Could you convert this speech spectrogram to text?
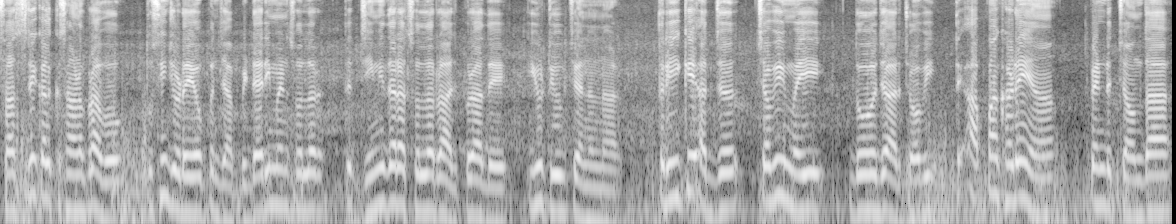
ਸਤਿ ਸ੍ਰੀ ਅਕਾਲ ਕਿਸਾਨ ਭਰਾਵੋ, ਤੁਸੀਂ ਜੁੜੇ ਹੋ ਪੰਜਾਬੀ ਡੈਰੀਮੈਨ ਸੋਲਰ ਤੇ ਜ਼ਿਮੀਦਾਰਾ ਸੋਲਰ ਰਾਜਪੁਰਾ ਦੇ YouTube ਚੈਨਲ ਨਾਲ। ਤਰੀਕ ਹੈ ਅੱਜ 24 ਮਈ 2024 ਤੇ ਆਪਾਂ ਖੜੇ ਆਂ ਪਿੰਡ ਚੌਂਦਾ,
